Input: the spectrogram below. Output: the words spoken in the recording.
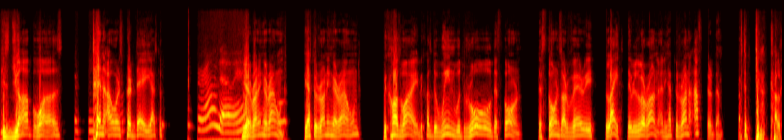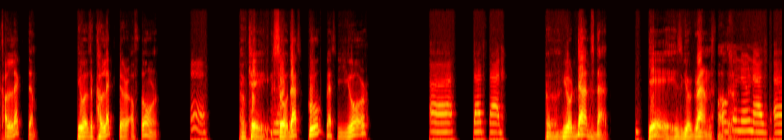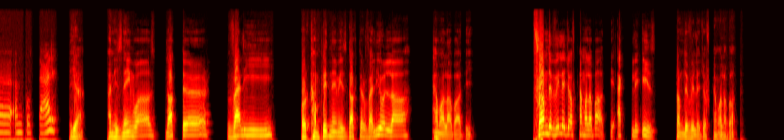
His job was 10 hours per day. He has to around though, eh? Yeah, running around. He had to running around because why? Because the wind would roll the thorns. The thorns are very light. They will run, and he had to run after them. Have to collect them. He was a collector of thorns. Yeah. Okay, so that's who? That's your Uh, that's that. uh, your dad's dad. Yeah, he's your grandfather. Also known as uh Uncle Dad. Yeah, and his name was Doctor Vali, or complete name is Dr. Valiullah Kamalabadi. From the village of Kamalabad. He actually is from the village of Kamalabad.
